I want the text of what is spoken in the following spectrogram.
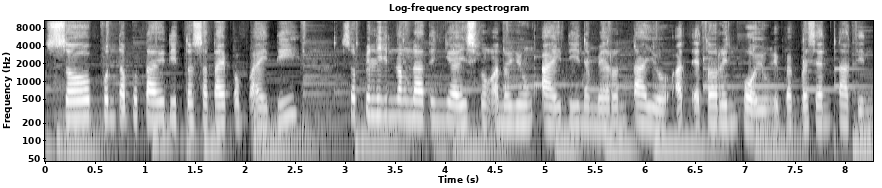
So, punta po tayo dito sa type of ID. So, piliin lang natin guys kung ano yung ID na meron tayo at ito rin po yung ipapresent natin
